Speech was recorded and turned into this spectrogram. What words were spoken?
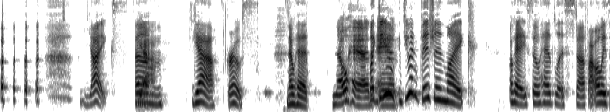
Yikes. Yeah. Um yeah, gross. No head. No head. Like do and- you do you envision like Okay, so headless stuff. I always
